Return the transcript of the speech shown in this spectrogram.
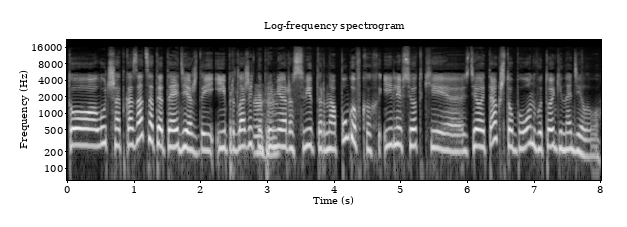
то лучше отказаться от этой одежды и предложить, угу. например, свитер на пуговках или все-таки сделать так, чтобы он в итоге надел его?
